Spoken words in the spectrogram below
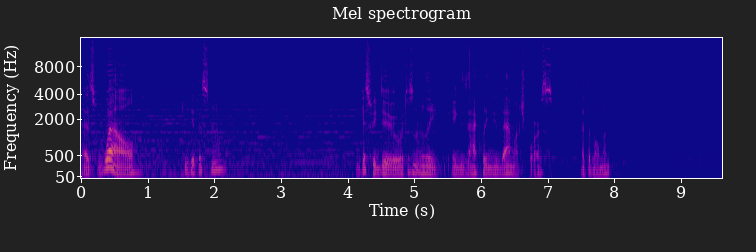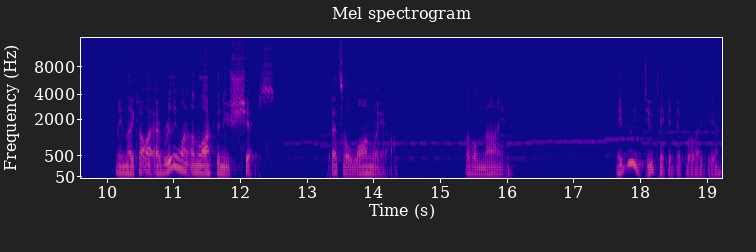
as well. Do we get this now? I guess we do. It doesn't really exactly do that much for us at the moment. I mean, like, I really want to unlock the new ships. But that's a long way off. Level 9. Maybe we do take a Diplo idea.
